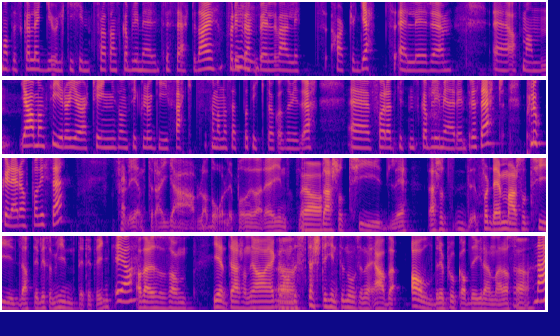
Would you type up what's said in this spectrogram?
måte skal legge ulike hint for at han skal bli mer interessert i deg. F.eks. eksempel være litt hard to get, eller eh, at man Ja, man sier og gjør ting, sånn psykologi-facts som man har sett på TikTok osv. Eh, for at gutten skal bli mer interessert. Plukker dere opp på disse? Føler jenter er jævla dårlige på de der hintene. Ja. Det er så tydelig. Det er så, for dem er det så tydelig at de liksom hinter til ting. Ja. At det er sånn, sånn Jenter er sånn Ja, jeg ga Ja. det største hintet noensinne. Jeg hadde aldri plukka opp de greiene der, altså. Ja.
